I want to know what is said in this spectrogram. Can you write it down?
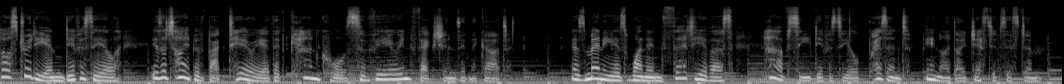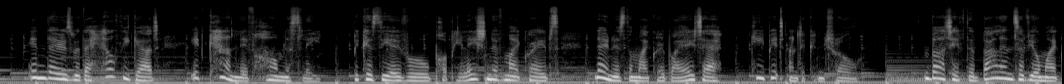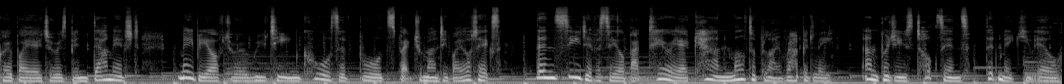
Clostridium difficile is a type of bacteria that can cause severe infections in the gut. As many as 1 in 30 of us have C. difficile present in our digestive system. In those with a healthy gut, it can live harmlessly because the overall population of microbes, known as the microbiota, keep it under control. But if the balance of your microbiota has been damaged, maybe after a routine course of broad spectrum antibiotics, then C. difficile bacteria can multiply rapidly and produce toxins that make you ill.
